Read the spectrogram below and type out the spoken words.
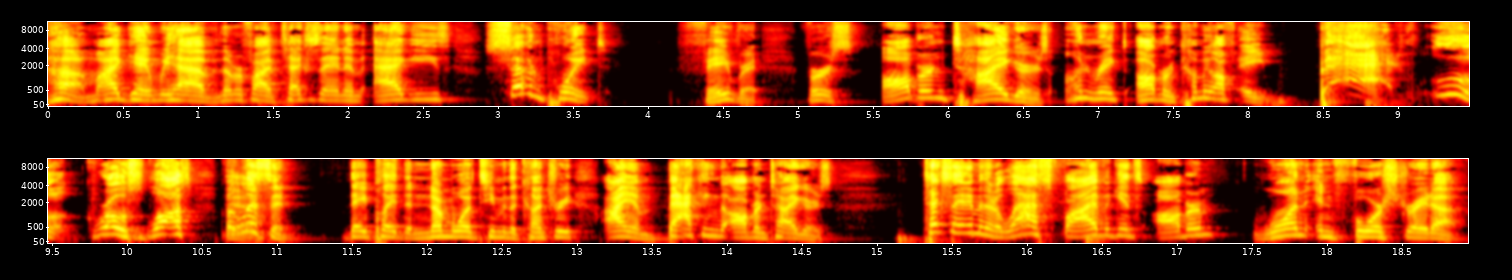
Huh, my game, we have number five, Texas A&M Aggies, seven point favorite versus Auburn Tigers, unranked Auburn, coming off a bad, ugh, gross loss. But Yeah. listen, they played the number one team in the country. I am backing the Auburn Tigers. Texas A&M in their last five against Auburn, one and four straight up.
